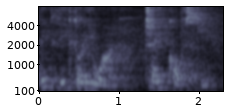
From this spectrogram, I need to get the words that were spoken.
David Victor Iwan, Tchaikovsky,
